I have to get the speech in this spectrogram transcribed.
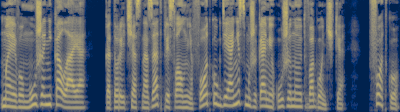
моего мужа Николая который час назад прислал мне фотку, где они с мужиками ужинают в вагончике. Фотку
